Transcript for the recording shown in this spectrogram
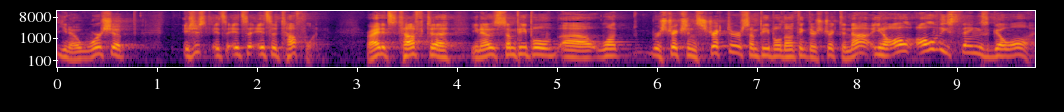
you know, worship it's just it's it's it's a tough one, right? It's tough to you know some people uh, want restrictions stricter, some people don't think they're strict enough. You know, all all these things go on.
